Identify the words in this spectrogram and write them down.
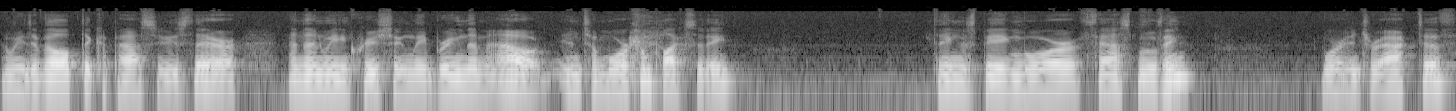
And we develop the capacities there, and then we increasingly bring them out into more complexity things being more fast moving, more interactive,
